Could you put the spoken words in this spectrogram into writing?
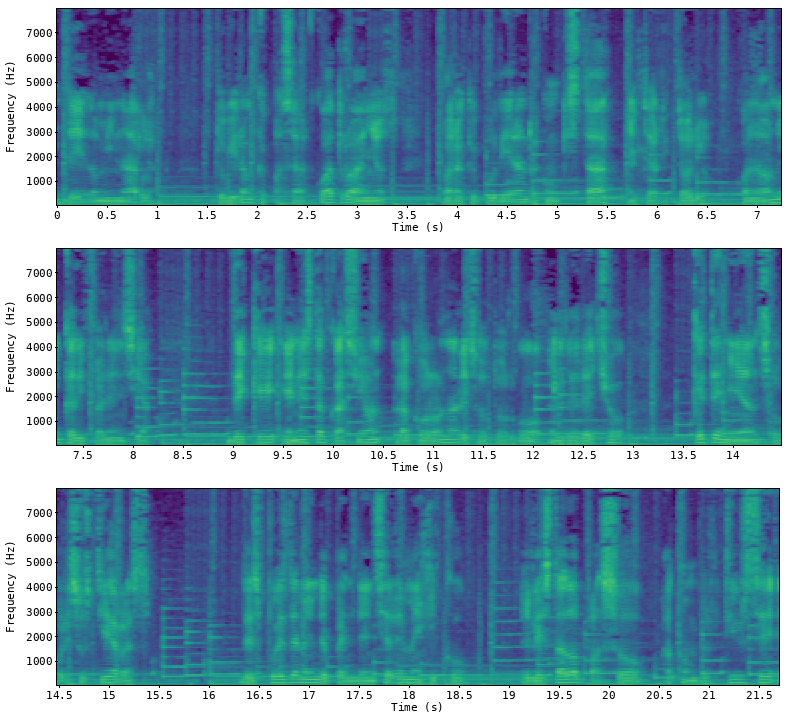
de dominarla tuvieron que pasar cuatro años para que pudieran reconquistar el territorio, con la única diferencia de que en esta ocasión la corona les otorgó el derecho que tenían sobre sus tierras. Después de la independencia de México, el estado pasó a convertirse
